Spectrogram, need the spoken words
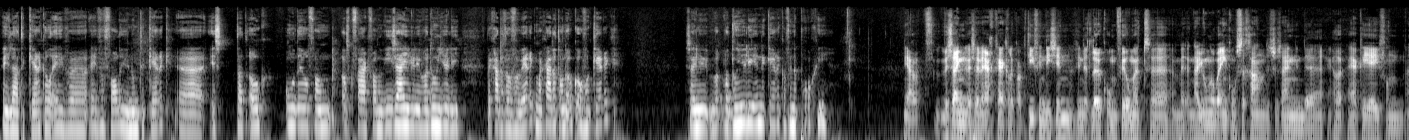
En je laat de kerk al even, even vallen, je noemt de kerk. Uh, is dat ook onderdeel van, als ik vraag van wie zijn jullie, wat doen jullie, dan gaat het over werk, maar gaat het dan ook over kerk? Zijn jullie, wat, wat doen jullie in de kerk of in de parochie? Ja, we zijn, we zijn erg kerkelijk actief in die zin. We vinden het leuk om veel met, met naar jongerenbijeenkomsten te gaan. Dus we zijn in de RKJ van uh,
